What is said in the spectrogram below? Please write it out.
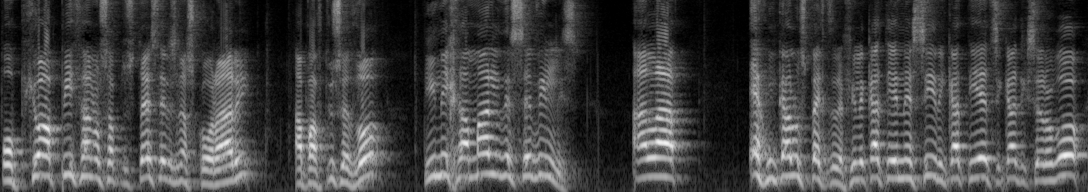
ο πιο απίθανος από τους τέσσερις να σκοράρει, από αυτούς εδώ, είναι οι χαμάλιδες Σεβίλης. Αλλά έχουν καλούς παίχτες, ρε φίλε. Κάτι Ενεσύρι, κάτι έτσι, κάτι ξέρω εγώ.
